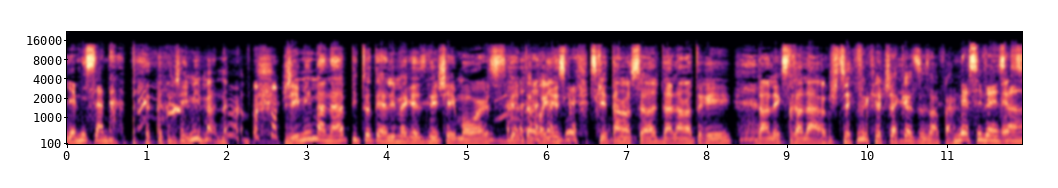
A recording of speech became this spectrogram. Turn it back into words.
Il a mis sa nappe. J'ai mis ma nappe. J'ai mis ma nappe, puis toi, t'es allé magasiner chez Morse. T'as payé ce, ce qui est en solde à l'entrée, dans l'extra large. Tu sais, fait que chacun ses affaires. Merci Vincent.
